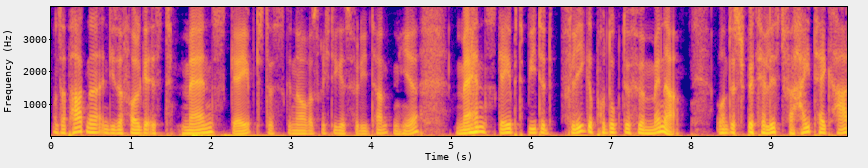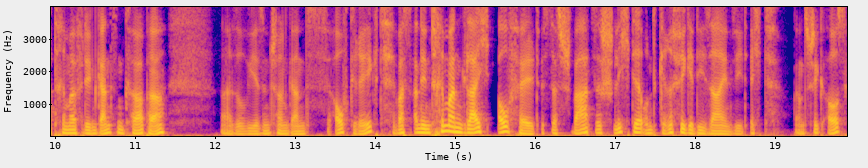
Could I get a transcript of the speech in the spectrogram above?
Unser Partner in dieser Folge ist Manscaped. Das ist genau was Richtiges für die Tanten hier. Manscaped bietet Pflegeprodukte für Männer und ist Spezialist für Hightech-Haartrimmer für den ganzen Körper. Also wir sind schon ganz aufgeregt. Was an den Trimmern gleich auffällt, ist das schwarze, schlichte und griffige Design. Sieht echt ganz schick aus.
